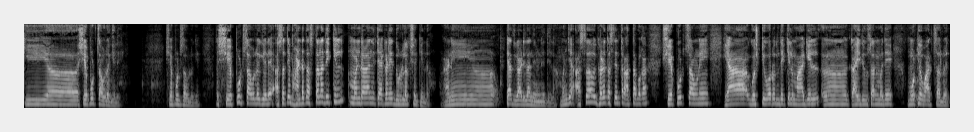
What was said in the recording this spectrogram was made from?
की शेपूट चावलं गेले. शेपूट चावलं गेले. तर शेपूट चावलं गेले असं ते भांडत असताना देखील मंडळाने त्याकडे दुर्लक्ष केलं. आणि त्याच गाडीला निर्णय दिला. म्हणजे असं घडत असेल तर आता बघा शेपूट चावणे ह्या गोष्टीवरून देखील मागील काही दिवसांमध्ये मोठे वाद चालू आहेत.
